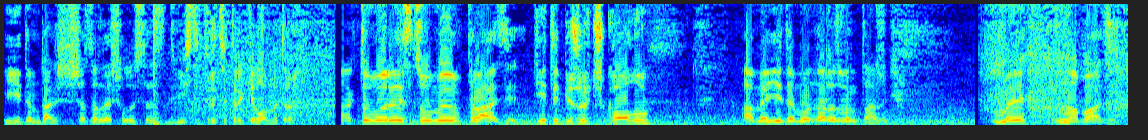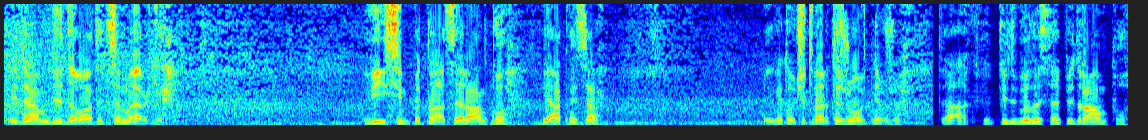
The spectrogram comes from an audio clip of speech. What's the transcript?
і їдемо далі. Ще залишилося з 233 кілометри. Так, товариство, ми в Празі. Діти біжуть в школу, а ми їдемо на розвантаження. Ми на базі йдемо віддавати цемерки. 8.15 ранку, п'ятниця. Яке то 4 жовтня вже. Так, підбилися під рампу.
